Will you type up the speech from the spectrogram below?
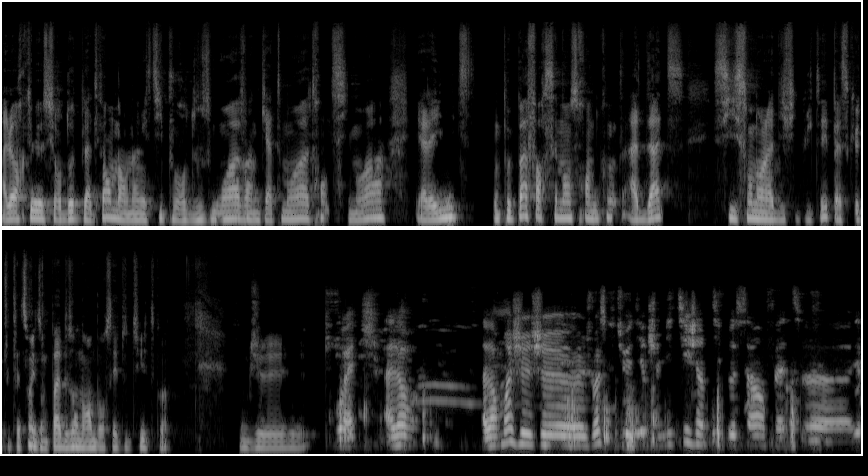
alors que sur d'autres plateformes, bah, on investit pour 12 mois, 24 mois, 36 mois, et à la limite, on peut pas forcément se rendre compte à date s'ils sont dans la difficulté, parce que de toute façon, ils n'ont pas besoin de rembourser tout de suite. Quoi. Donc je... Ouais, alors alors moi, je, je, je, vois ce que tu veux dire. Je mitige un petit peu ça en fait. Il euh,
